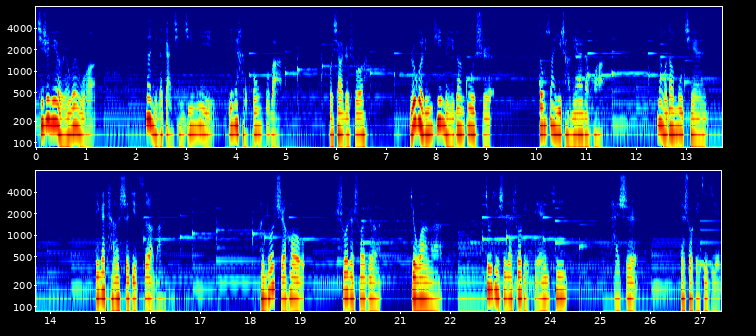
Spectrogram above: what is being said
其实也有人问我，那你的感情经历应该很丰富吧？我笑着说：“如果聆听每一段故事都算一场恋爱的话，那我到目前应该谈了十几次了吧？很多时候说着说着就忘了，究竟是在说给别人听，还是在说给自己？”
